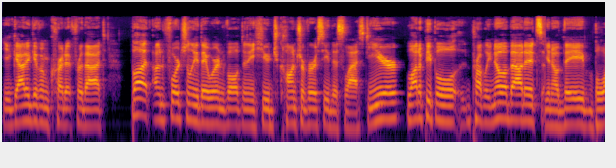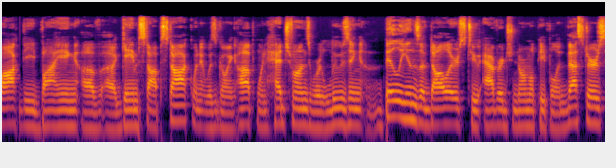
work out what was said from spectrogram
You gotta give them credit for that. But unfortunately they were involved in a huge controversy this last year. A lot of people probably know about it. You know, they blocked the buying of uh, GameStop stock when it was going up, when hedge funds were losing billions of dollars to average normal people investors,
